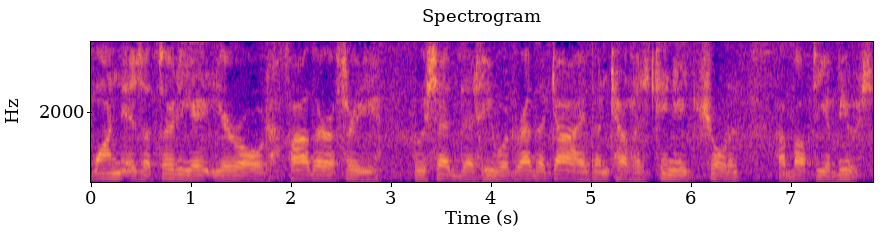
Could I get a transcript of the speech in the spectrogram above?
One is a 38 year old father of three who said that he would rather die than tell his teenage children about the abuse.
